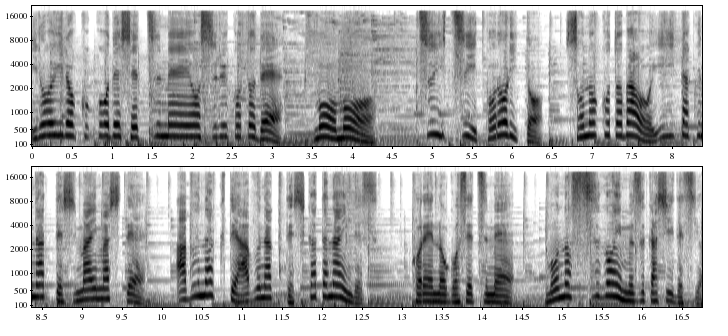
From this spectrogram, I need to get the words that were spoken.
いろいろここで説明をすることでもうもうついついポロリとその言葉を言いたくなってしまいまして危なくて危なくて仕方ないんです。これのご説明。ものすごい難しいですよ。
